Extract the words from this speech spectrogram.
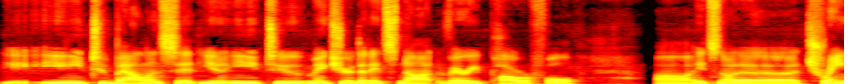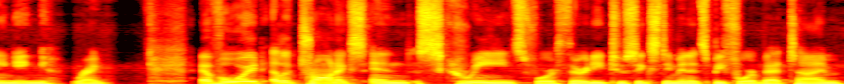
you need to balance it. You, need to make sure that it's not very powerful. Uh, it's not a training, right? Avoid electronics and screens for 30 to 60 minutes before bedtime.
